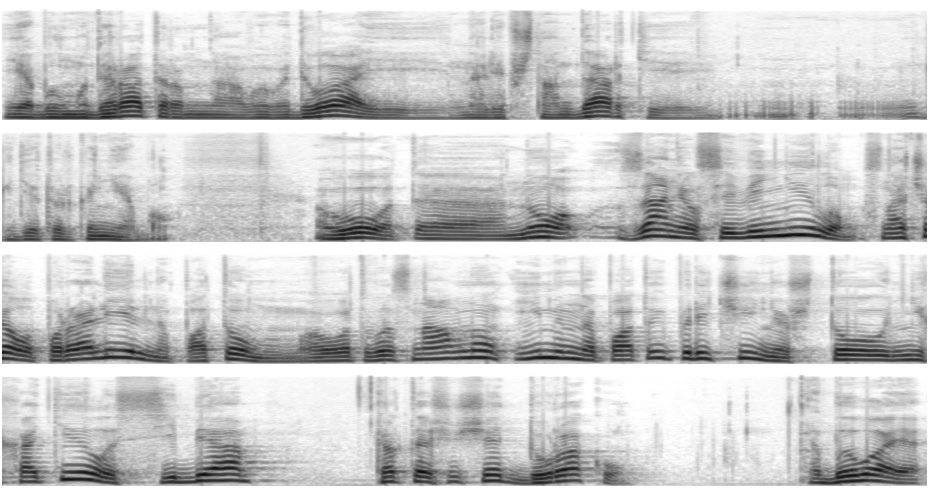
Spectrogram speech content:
я был модератором на ВВ-2 и на Лепштандарте, где только не был. Вот, э, но занялся винилом сначала параллельно, потом вот в основном именно по той причине, что не хотелось себя как-то ощущать дураку. Бывая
